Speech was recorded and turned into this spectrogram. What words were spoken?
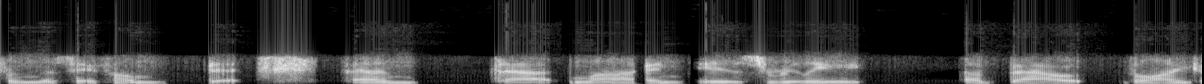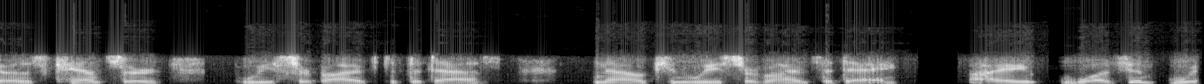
from the safe home bit and that line is really about the line goes, Cancer, we survived the death. Now can we survive the day? I wasn't with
